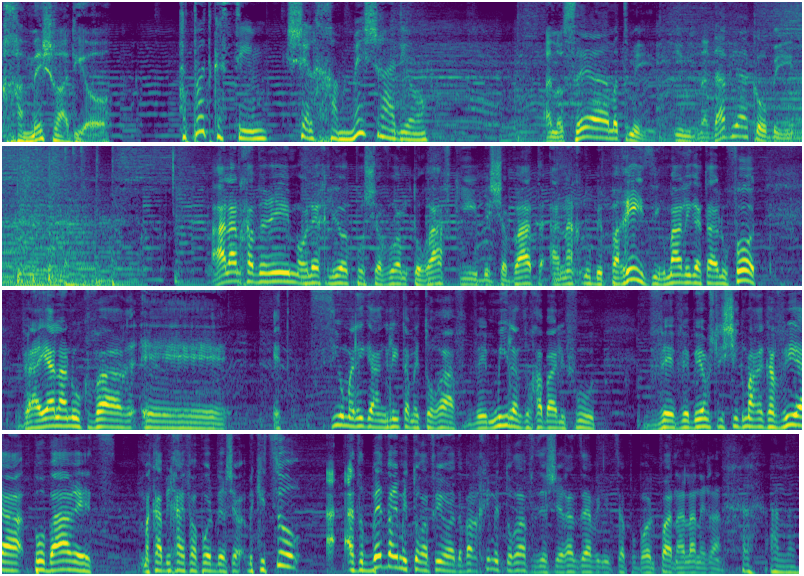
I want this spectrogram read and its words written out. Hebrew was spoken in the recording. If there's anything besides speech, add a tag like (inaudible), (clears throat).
חמש רדיו. הפודקאסטים של חמש רדיו. הנוסע המתמיד עם נדב יעקבי. אהלן חברים, הולך להיות פה שבוע מטורף, כי בשבת אנחנו בפריז, נגמר ליגת האלופות, והיה לנו כבר אה, את סיום הליגה האנגלית המטורף, ומילאן זוכה באליפות, ו- וביום שלישי גמר הגביע פה בארץ, מכבי חיפה, הפועל באר שבע. בקיצור, הרבה דברים מטורפים, הדבר הכי מטורף זה שערן זהבי נמצא פה באולפן, אהלן ערן. (laughs) אהלן,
